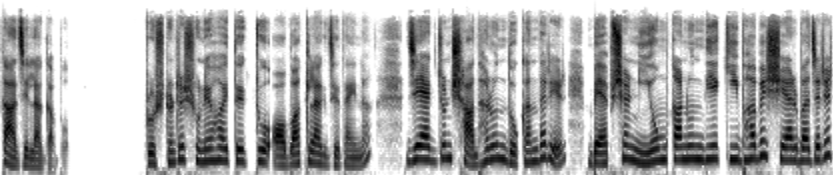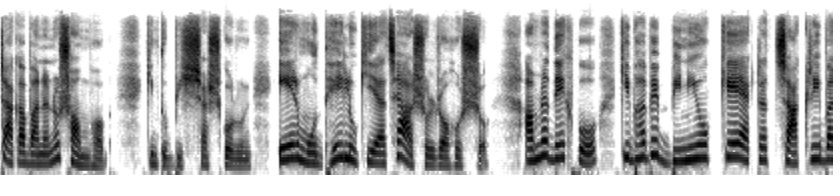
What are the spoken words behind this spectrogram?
কাজে লাগাবো। প্রশ্নটা শুনে হয়তো একটু অবাক লাগছে, তাই না? যে একজন সাধারণ দোকানদারের ব্যবসার নিয়মকানুন দিয়ে কীভাবে শেয়ার বাজারে টাকা বানানো সম্ভব। কিন্তু বিশ্বাস করুন, এর মধ্যেই লুকিয়ে আছে আসল রহস্য। আমরা দেখব কীভাবে বিনিয়োগকে একটা চাকরি বা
